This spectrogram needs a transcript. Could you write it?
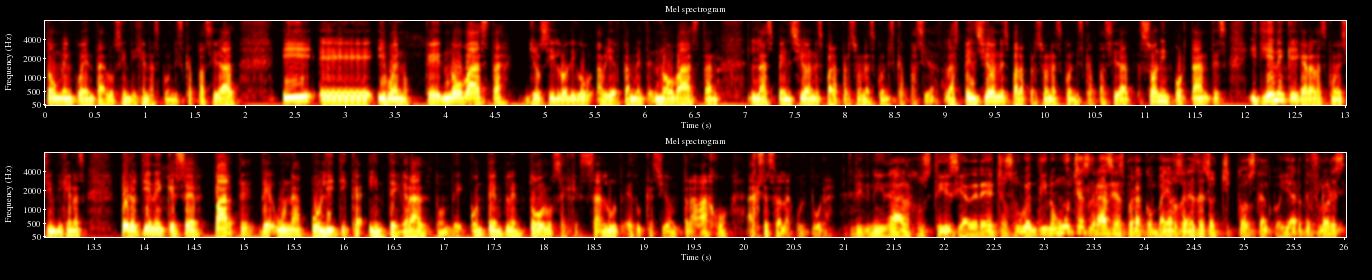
tome en cuenta a los indígenas con discapacidad y eh, y, bueno, que no basta, yo sí lo digo abiertamente, no bastan las pensiones para personas con discapacidad. Las pensiones para personas con discapacidad son importantes y tienen que llegar a las comunidades indígenas, pero tienen que ser parte de una política integral donde contemplen todos los ejes, salud, educación, trabajo, acceso a la cultura. Dignidad, justicia, derechos. Juventino, muchas gracias por acompañarnos en este Xochicosca, el collar de flores.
